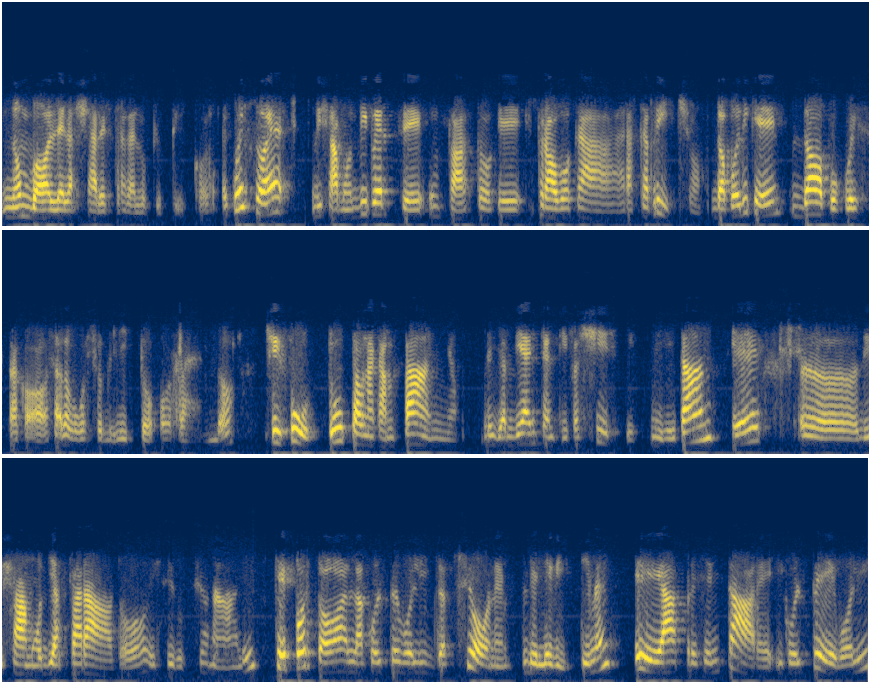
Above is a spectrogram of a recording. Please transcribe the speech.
non volle lasciare il fratello più piccolo. E questo è, diciamo, di per sé un fatto che provoca raccapriccio. Dopodiché, dopo questa cosa, dopo questo delitto orrendo, ci fu tutta una campagna degli ambienti antifascisti militanti e eh, diciamo di apparato istituzionali che portò alla colpevolizzazione delle vittime e a presentare i colpevoli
